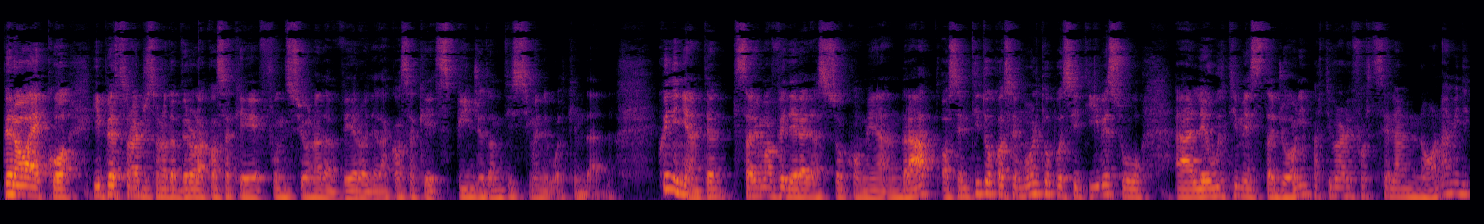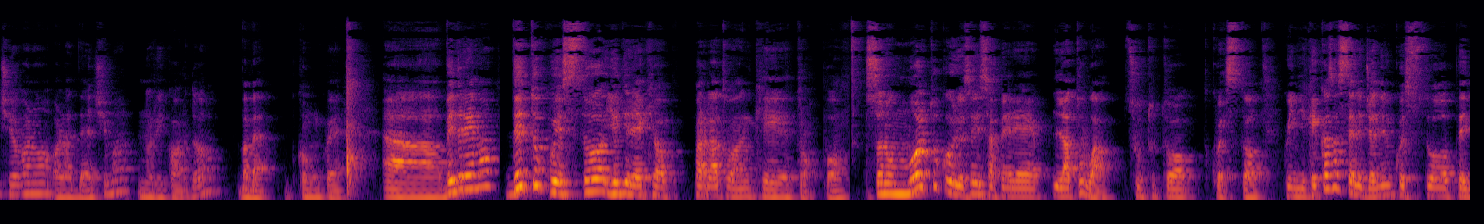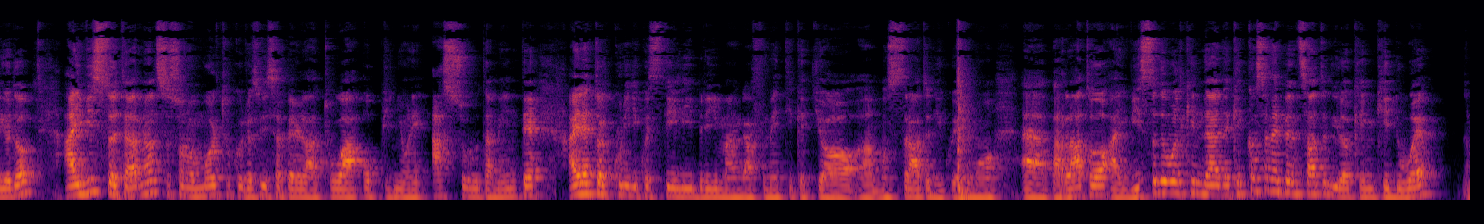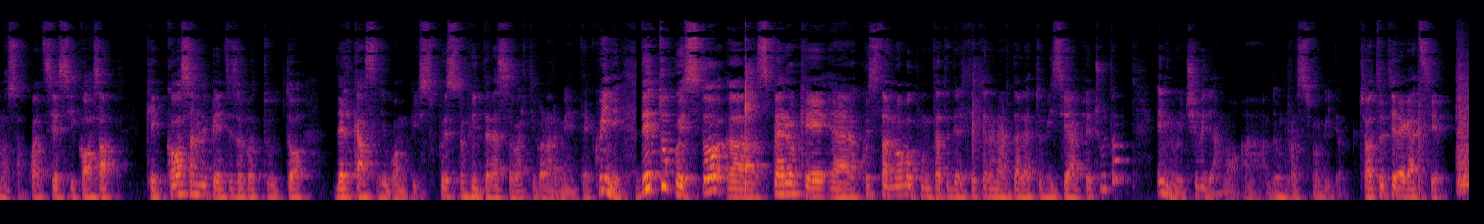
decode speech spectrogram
però ecco, i personaggi sono davvero la cosa che funziona davvero ed è la cosa che spinge tantissimo in The Walking Dead. Quindi niente, staremo a vedere adesso come andrà. Ho sentito cose molto positive sulle uh, ultime stagioni, in particolare forse la nona mi dicevano, o la decima, non ricordo. Vabbè, comunque Uh, vedremo. Detto questo, io direi che ho parlato anche troppo. Sono molto curioso di sapere la tua su tutto questo. Quindi, che cosa stai leggendo in questo periodo? Hai visto Eternals? Sono molto curioso di sapere la tua opinione, assolutamente. Hai letto alcuni di questi libri, manga, fumetti che ti ho uh, mostrato, di cui abbiamo uh, parlato? Hai visto The Walking Dead? Che cosa ne hai pensato di Lock and Key 2? Non lo so, qualsiasi cosa. Che cosa ne pensi soprattutto del cast di One Piece. Questo mi interessa particolarmente. Quindi, detto questo, uh, spero che uh, questa nuova puntata del Chiacchiere Nerd a letto vi sia piaciuta e noi ci vediamo ad un prossimo video. Ciao a tutti ragazzi!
